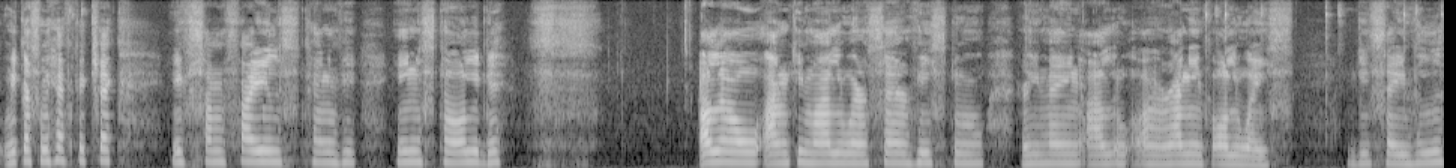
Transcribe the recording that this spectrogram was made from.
because we have to check if some files can be installed. Allow anti-malware service to remain al uh, running always. Disable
